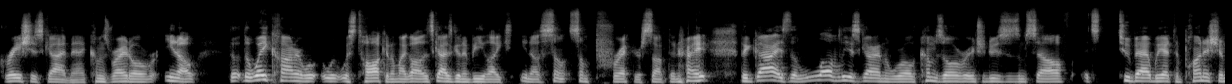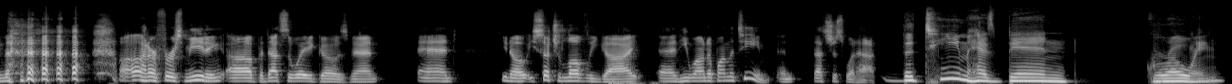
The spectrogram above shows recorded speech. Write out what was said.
Gracious guy, man, comes right over. You know, the, the way Connor w- w- was talking, I'm like, oh, this guy's gonna be like, you know, some some prick or something, right? The guy is the loveliest guy in the world. Comes over, introduces himself. It's too bad we had to punish him on our first meeting, uh, but that's the way it goes, man. And you know, he's such a lovely guy, and he wound up on the team, and that's just what happened. The team has been growing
